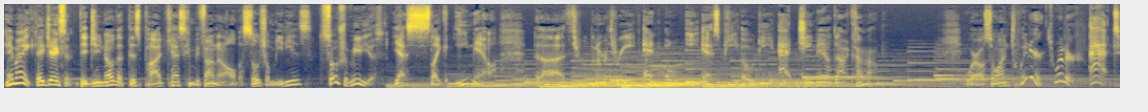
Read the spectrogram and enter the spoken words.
Hey, Mike. Hey, Jason. Did you know that this podcast can be found on all the social medias? Social medias. Yes, like email uh, through the number three, N O E S P O D, at gmail.com. We're also on Twitter. Twitter. At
